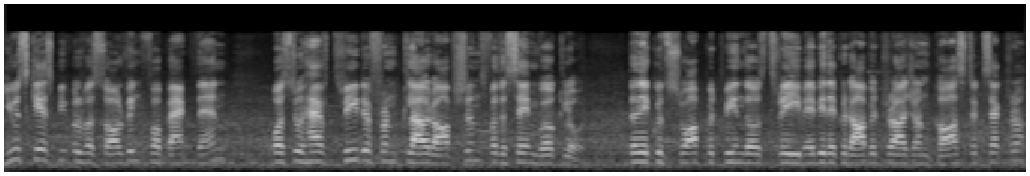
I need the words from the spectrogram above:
use case people were solving for back then was to have three different cloud options for the same workload. That they could swap between those three, maybe they could arbitrage on cost, etc.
